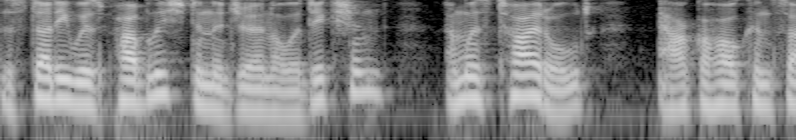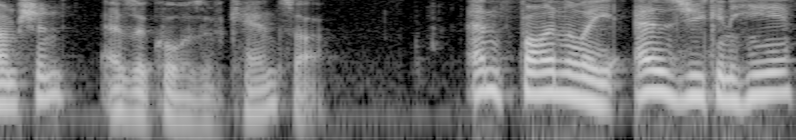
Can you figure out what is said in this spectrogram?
The study was published in the journal Addiction and was titled Alcohol Consumption as a Cause of Cancer. And finally, as you can hear,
